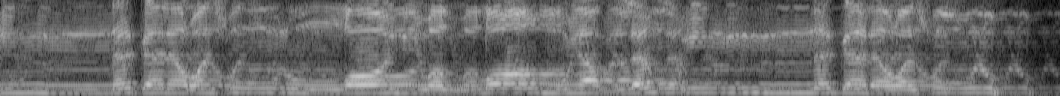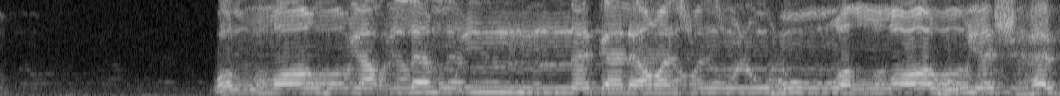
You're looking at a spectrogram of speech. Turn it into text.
إنك لرسول الله والله يعلم إنك لرسوله. والله يعلم إنك لرسوله والله يشهد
